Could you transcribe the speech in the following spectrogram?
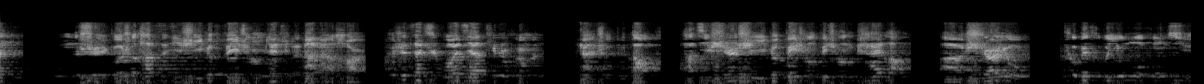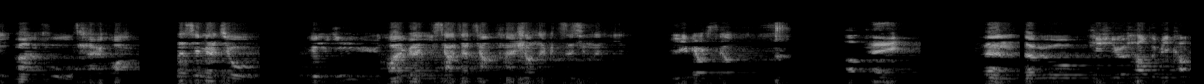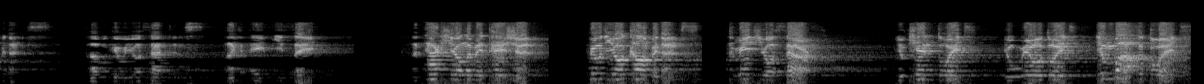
我们的水哥说他自己是一个非常腼腆的大男孩，可是，在直播间听众朋友们感受不到，他其实是一个非常非常开朗啊，时而又特别特别幽默风趣，满腹才华。那下面就用英语还原一下在讲台上那个自信的你，Leave yourself。Okay. Then I will teach you how to be confident. I will give you a sentence like A B C. Attack your limitation. Build your confidence. Commit yourself. You can do it. You will do it. You must do it.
